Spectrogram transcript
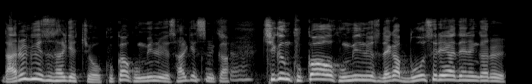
나를 위해서 살겠죠. 국가와 국민을 위해서 살겠습니까? 그렇죠. 지금 국가와 국민을 위해서 내가 무엇을 해야 되는가를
